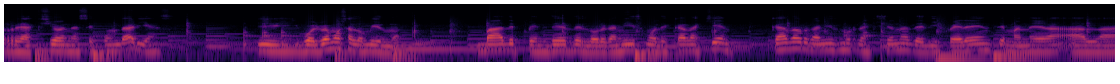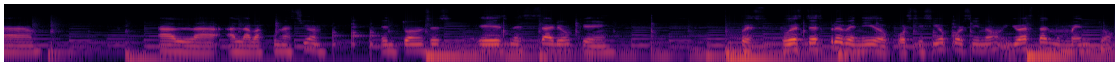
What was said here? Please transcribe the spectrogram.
reacciones secundarias. Y volvemos a lo mismo. Va a depender del organismo de cada quien cada organismo reacciona de diferente manera a la, a la, a la vacunación. Entonces es necesario que pues tú estés prevenido por si sí o por si no. Yo hasta el momento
